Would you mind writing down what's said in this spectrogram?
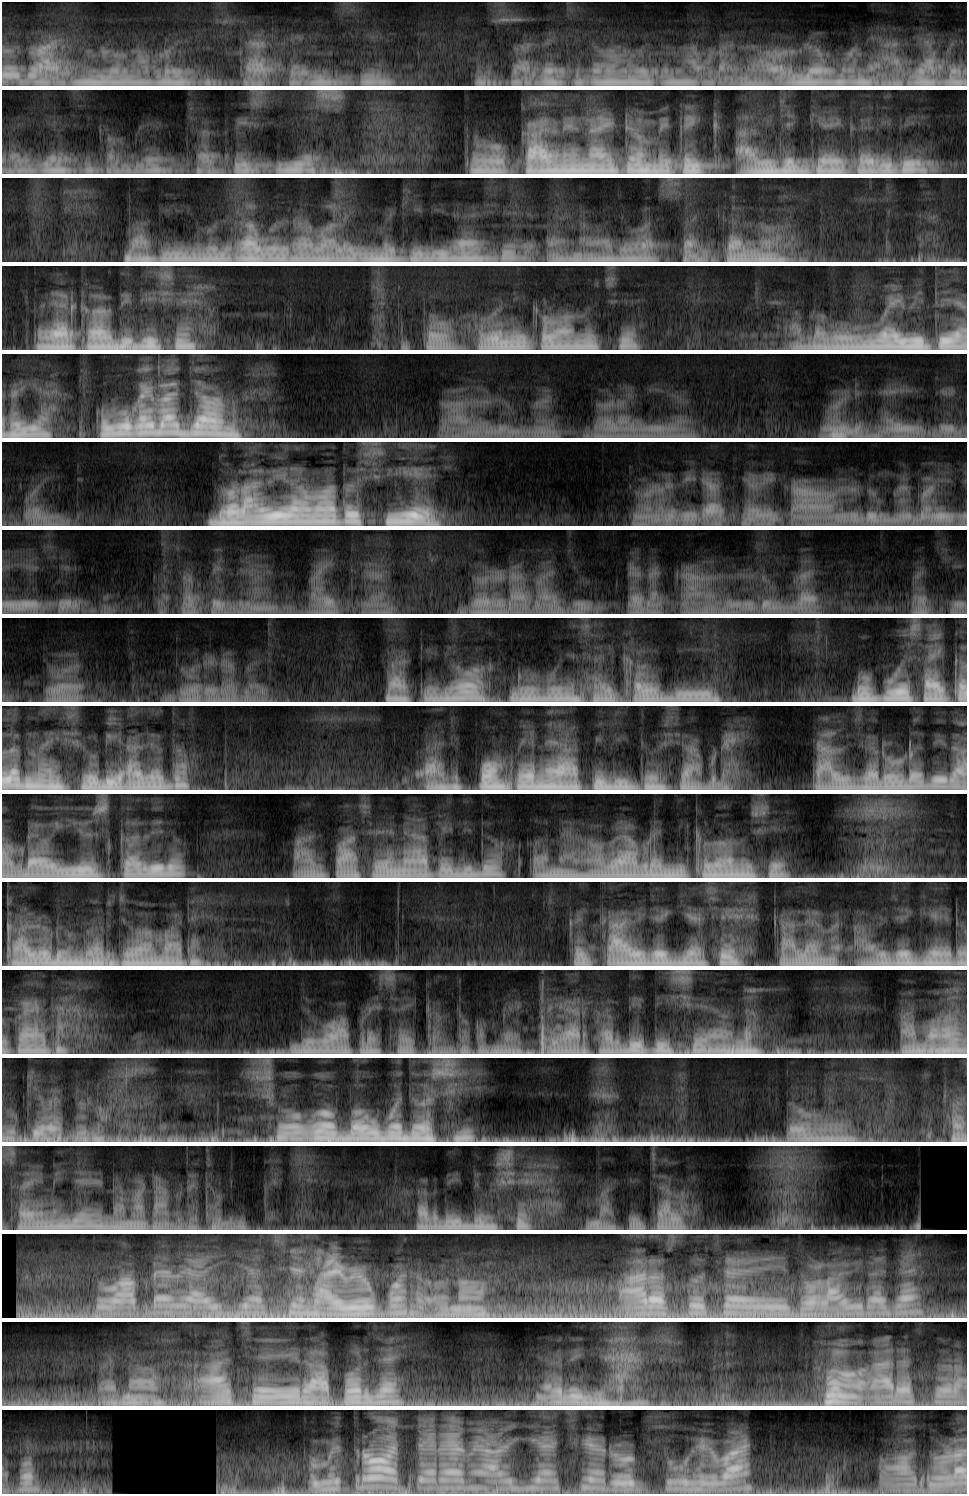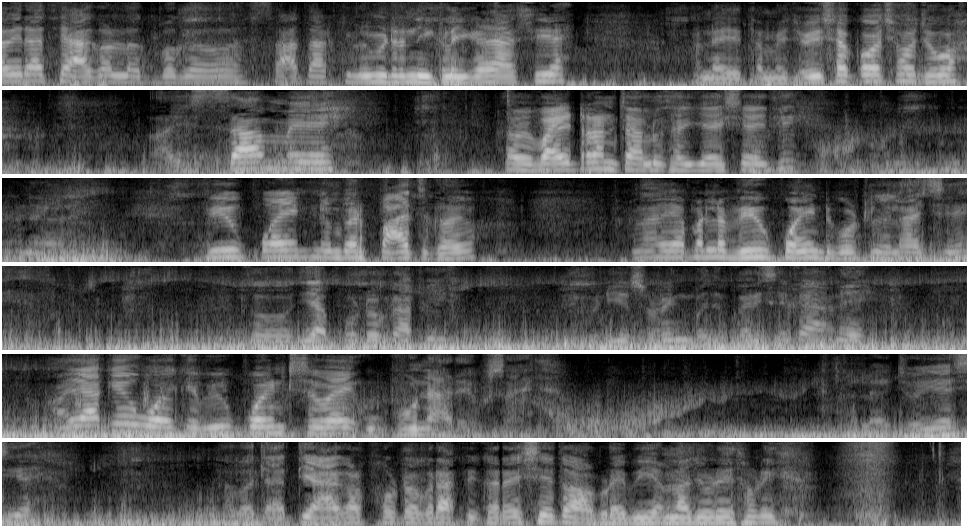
મિત્રો તો આજનો બ્લોગ આપણો અહીંથી સ્ટાર્ટ કરીએ છીએ. તો સ્વાગત છે તમારું બધાનું આપણા નવા બ્લોગમાં અને આજે આપણે થઈ ગયા છીએ કમ્પ્લીટ છત્રીસ દિવસ. તો કાલની નાઇટ અમે કંઈક આવી જગ્યાએ કરી હતી. બાકી ગોદરા ગોદરા વાળી મૂકી દીધા છે અને નવા જવા સાયકલ તૈયાર કરી દીધી છે. તો હવે નીકળવાનું છે. આપણા ગોબુભાઈ બી તૈયાર થઈ ગયા ગોબુ કઈ બાજુ જવાનું? Kalo Dungar Dholavira world heritage point ધોળાવીરામાં તો છીએ ધોળાવીરાથી હવે કાળો ડુંગર બાજુ જઈએ છીએ. સફેદ રણ, વ્હાઈટ રણ ધોરડા બાજુ, પહેલાં કાળો ડુંગર, પછી ધોરડા બાજુ. બાકી જો, ગોપુની સાયકલ બી, ગોપુએ સાયકલ જ નહીં છોડી આજે તો. આજે પંપ એને આપી દીધો છે આપણે. કાલે જરૂર હતી તો આપણે યુઝ કરી દીધો. આજ પાછો એને આપી દીધો અને હવે આપણે નીકળવાનું છે કાલો ડુંગર જવા માટે. કંઈક આવી જગ્યા છે. કાલે અમે આવી જગ્યાએ રોકાયા હતા. જુઓ, આપણે સાયકલ તો કમ્પ્લેટ તૈયાર કરી દીધી છે અને આમાં શું કહેવાય પેલો શોગો બહુ બધો છે. તો ફસાઈ નહીં જાય એના માટે આપણે થોડુંક કરી દીધું છે. બાકી ચાલો. તો આપણે હવે આવી ગયા છીએ હાઈવે ઉપર અને આ રસ્તો છે એ ધોળાવીરા જાય અને આ છે એ રાપર જાય. અરે યાર. હા, આ રસ્તો રાપર. તો મિત્રો, અત્યારે અમે આવી ગયા છીએ રોડ ટુ હેવાન ધોળાવીરાથી આગળ લગભગ સાત આઠ કિલોમીટર નીકળી ગયા છીએ. અને તમે જોઈ શકો છો, જુઓ. સામે હવે વાઇટ રન ચાલુ થઈ જાય છે અહીંથી. અને વ્યૂ પોઈન્ટ નંબર પાંચ ગયો. અને અહીંયા મતલબ વ્યૂ પોઈન્ટ ગોઠવેલા છે. તો જ્યાં ફોટોગ્રાફી વીડિયો શૂટિંગ બધું કરી શકાય. અને અહીંયા કેવું હોય કે વ્યૂ પોઈન્ટ સિવાય ઊભું ના રહેવું સાહેબ. એટલે જોઈએ છીએ. આ બધા ત્યાં આગળ ફોટોગ્રાફી કરે છે, તો આપણે બી એમના જોડે થોડી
